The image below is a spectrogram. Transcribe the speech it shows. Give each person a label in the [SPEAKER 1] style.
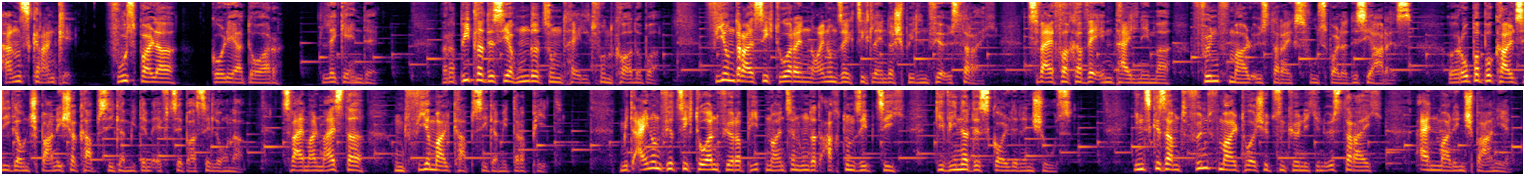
[SPEAKER 1] Hans Krankel, Fußballer, Goleador, Legende. Rapidler des Jahrhunderts und Held von Cordoba. 34 Tore in 69 Länderspielen für Österreich. Zweifacher WM-Teilnehmer, fünfmal Österreichs Fußballer des Jahres. Europapokalsieger und spanischer Cupsieger mit dem FC Barcelona. Zweimal Meister und viermal Cupsieger mit Rapid. Mit 41 Toren für Rapid 1978 Gewinner des Goldenen Schuhs. Insgesamt fünfmal Torschützenkönig in Österreich, einmal in Spanien.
